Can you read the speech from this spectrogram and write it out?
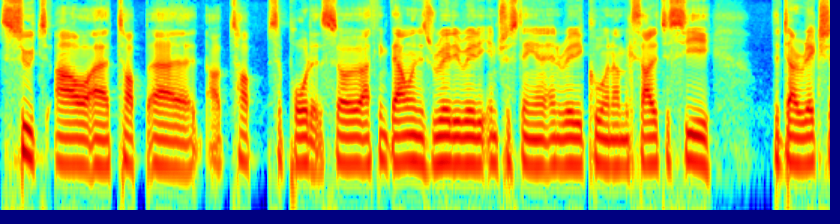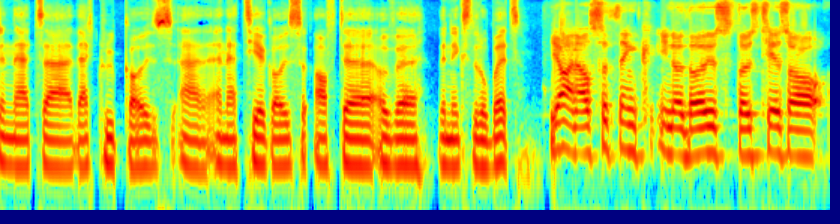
suit our uh, top uh, our top supporters. So i think that one is really really interesting and, and really cool. And i'm excited to see the direction that uh, that group goes uh, and that tier goes after over the next little bit. Yeah, and I also think you know those those tiers are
